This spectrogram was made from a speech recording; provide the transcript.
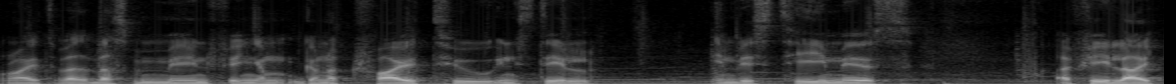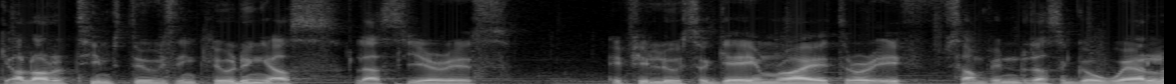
right? That, that's the main thing I'm gonna try to instill in this team is, I feel like a lot of teams do this, including us last year, is if you lose a game, right, or if something doesn't go well,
